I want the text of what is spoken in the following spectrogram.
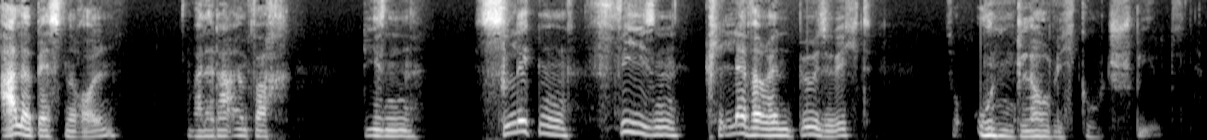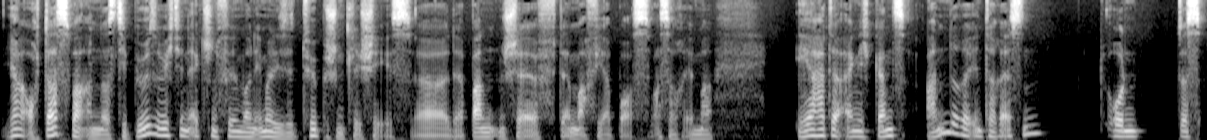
allerbesten Rollen, weil er da einfach diesen slicken, fiesen, cleveren Bösewicht so unglaublich gut spielt. Ja, auch das war anders. Die Bösewichte in Actionfilmen waren immer diese typischen Klischees. Äh, der Bandenchef, der Mafia-Boss, was auch immer. Er hatte eigentlich ganz andere Interessen und das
